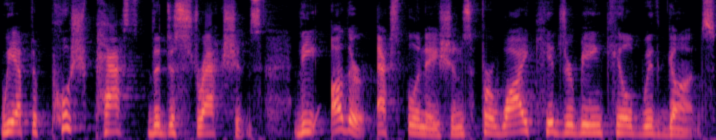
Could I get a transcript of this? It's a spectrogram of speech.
we have to push past the distractions, the other explanations for why kids are being killed with guns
